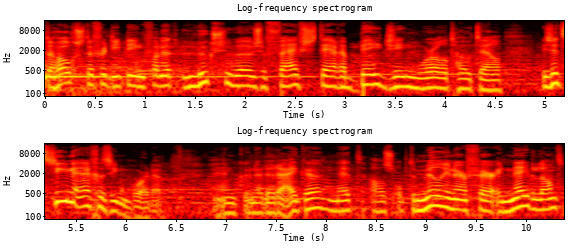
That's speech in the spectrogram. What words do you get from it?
De hoogste verdieping van het luxueuze 5-sterren Beijing World Hotel... is het zien en gezien worden. En kunnen de rijken, net als op de Millionaire Fair in Nederland...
